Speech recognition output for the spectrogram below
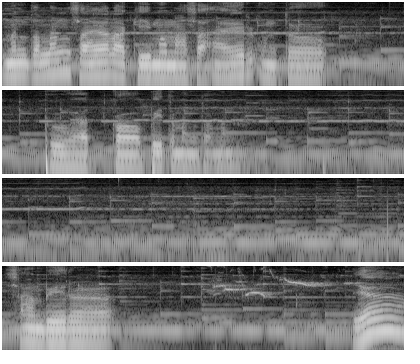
teman-teman saya lagi memasak air untuk buat kopi teman-teman. Sambil ya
